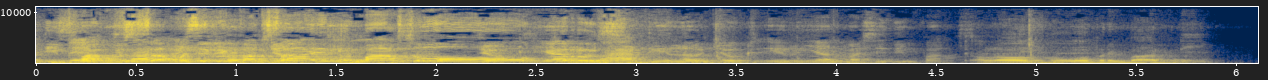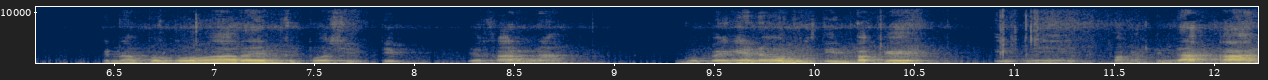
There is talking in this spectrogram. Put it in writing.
dipaksa masih dipaksain masuk jokes yang terus. tadi loh jokes Irian masih dipaksa. Kalau gua pribadi kenapa gua ngarahin ke positif? Ya karena gua pengennya ngebuktiin pakai ini pakai tindakan.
